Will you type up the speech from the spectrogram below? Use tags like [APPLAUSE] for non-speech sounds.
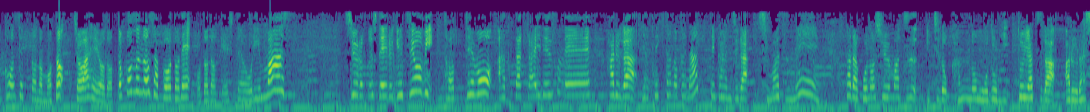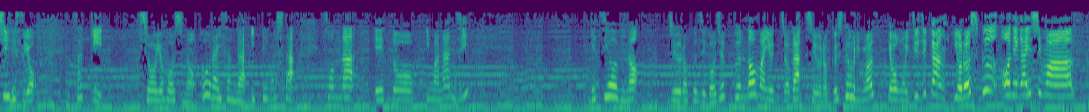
いうコンセプトのもと、ちょわへよ .com のサポートでお届けしております。収録している月曜日、とってもあったかいですね。春がやってきたのかなって感じがしますね。ただこの週末、一度寒の戻りとやつがあるらしいですよ。さっき、気象予報士の蓬莱さんが言ってました。そんな、えっ、ー、と、今何時？月曜日の16時50分のまゆっちょが収録しております。今日も1時間よろしくお願いします。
